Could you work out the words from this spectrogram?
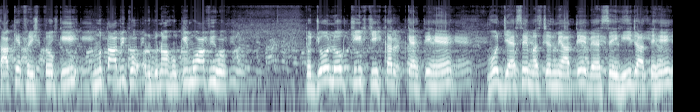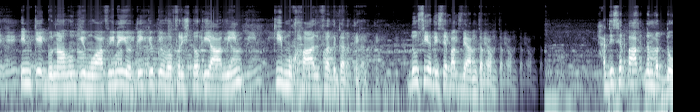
ताकि फरिश्तों की मुताबिक हो और गुनाहों की मुआफ़ी हो। तो जो लोग चीख चीख कर कहते हैं, वो जैसे मस्जिद में आते, वैसे ही जाते हैं। इनके गुनाहों की मुआफ़ी नहीं होती, क्योंकि वो फरिश्तों की आमीन की मुखालफत करते हैं। दूसरी हदीस पाक बयान कर रहा हूँ। हदीस पाक नंबर दो।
